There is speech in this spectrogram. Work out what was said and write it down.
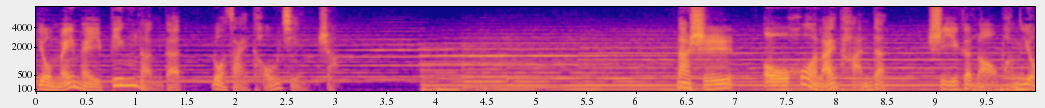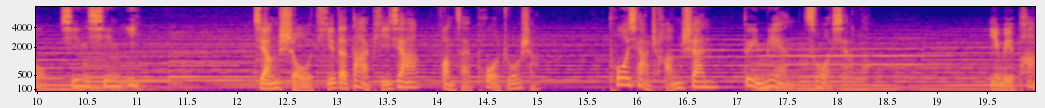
又每每冰冷的落在头颈上。那时，偶或来谈的，是一个老朋友金心义。将手提的大皮夹放在破桌上，脱下长衫，对面坐下了。因为怕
